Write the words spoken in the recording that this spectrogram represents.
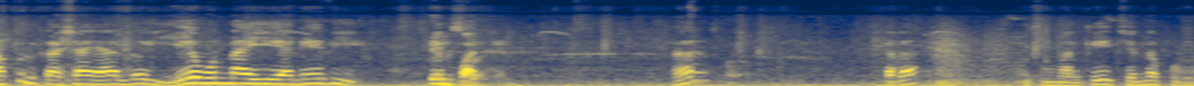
ఆకులు కషాయాల్లో ఏమున్నాయి అనేది ఇంపార్టెంట్ కదా? ఇప్పుడు మనకి చిన్నప్పుడు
